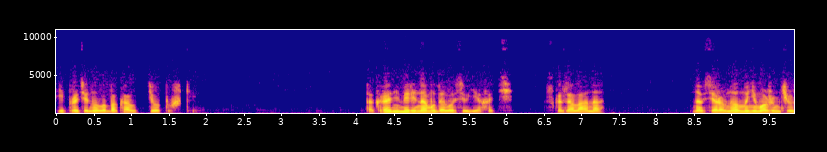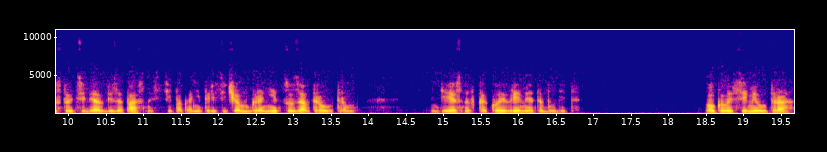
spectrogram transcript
и протянула бокал тетушке. «По крайней мере, нам удалось уехать», — сказала она. «Но все равно мы не можем чувствовать себя в безопасности, пока не пересечем границу завтра утром. Интересно, в какое время это будет?» «Около семи утра»,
